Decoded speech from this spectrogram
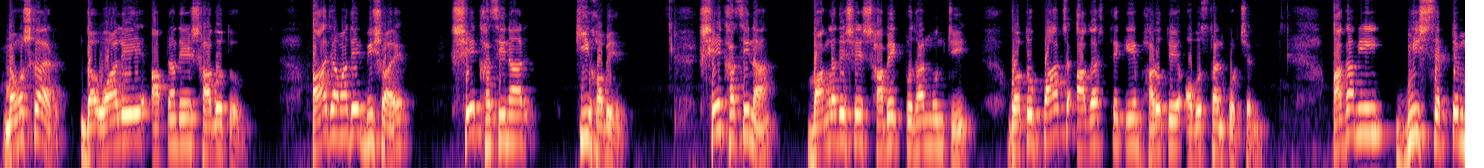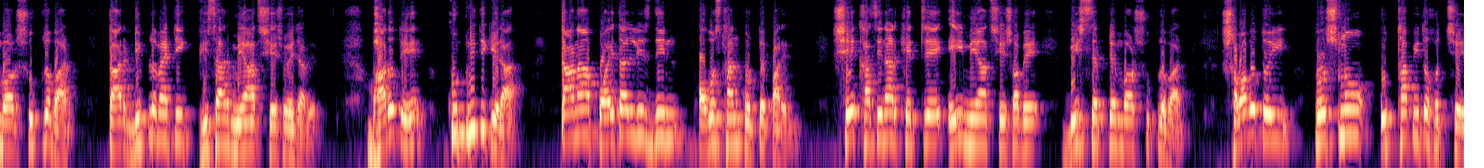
নমস্কার, দ্য ওয়ালে আপনাদের স্বাগত আজ আমাদের বিষয়, শেখ হাসিনার কি হবে? শেখ হাসিনা বাংলাদেশের সাবেক প্রধানমন্ত্রী গত পাঁচ আগস্ট থেকে ভারতে অবস্থান করছেন। আগামী বিশ সেপ্টেম্বর শুক্রবার তার ডিপ্লোম্যাটিক ভিসার মেয়াদ শেষ হয়ে যাবে। ভারতে কূটনীতিকেরা টানা পঁয়তাল্লিশ দিন অবস্থান করতে পারেন। শেখ হাসিনার ক্ষেত্রে এই মেয়াদ শেষ হবে বিশ সেপ্টেম্বর শুক্রবার। স্বভাবতই প্রশ্ন উত্থাপিত হচ্ছে,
